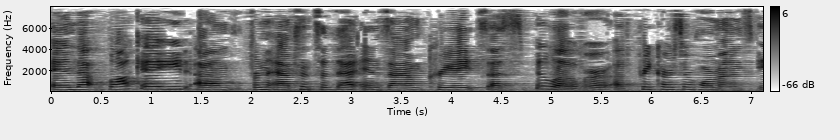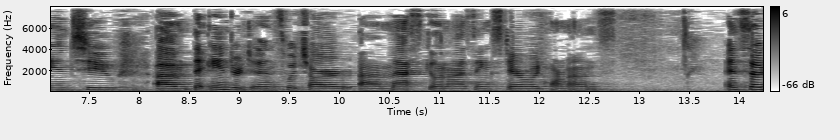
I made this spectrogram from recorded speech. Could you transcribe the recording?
And that blockade um, from the absence of that enzyme creates a spillover of precursor hormones into um, the androgens, which are uh, masculinizing steroid hormones. And so,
